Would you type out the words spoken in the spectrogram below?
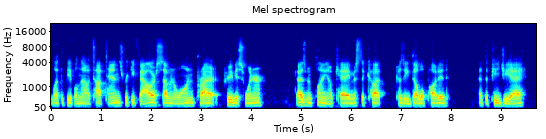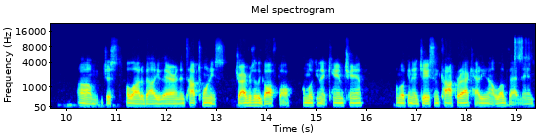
let the people know. Top tens: Rickie Fowler, seven to one, prior previous winner. Guy's been playing okay. Missed the cut because he double putted at the PGA. Um, just a lot of value there. And then top twenties: drivers of the golf ball. I'm looking at Cam Champ. I'm looking at Jason Kokrak. How do you not love that name?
